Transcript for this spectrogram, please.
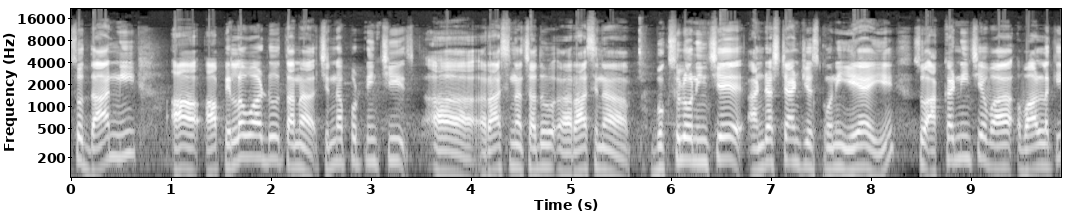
సో దాన్ని ఆ ఆ పిల్లవాడు తన చిన్నప్పటి నుంచి రాసిన చదువు రాసిన బుక్స్లో నుంచే అండర్స్టాండ్ చేసుకొని ఏఐ సో అక్కడి నుంచే వా వాళ్ళకి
